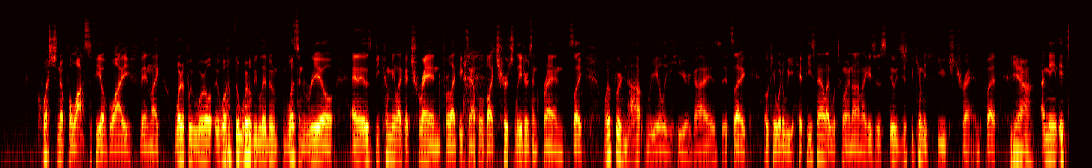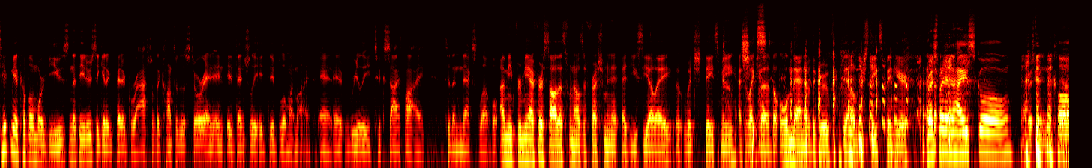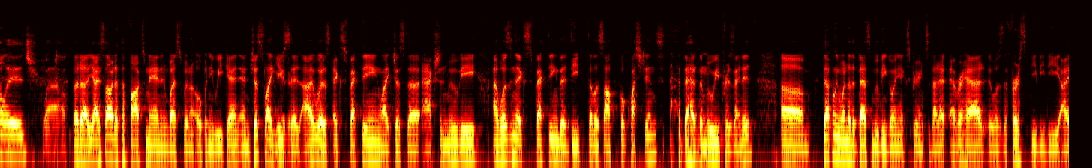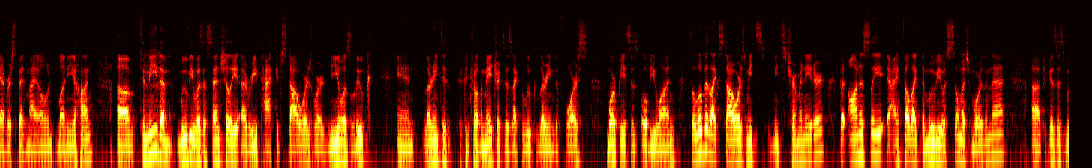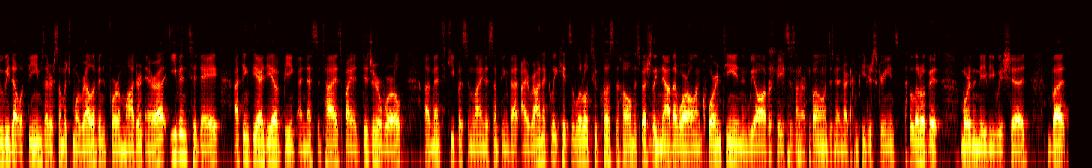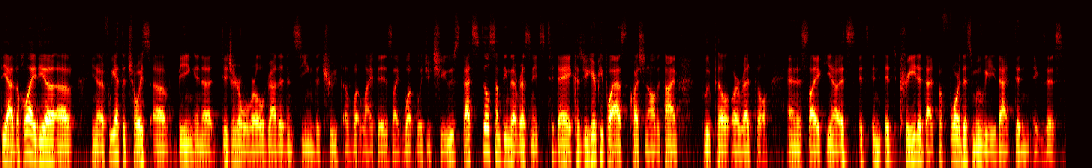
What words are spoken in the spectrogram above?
question of philosophy of life and like what if we world what if the world we live in wasn't real? And it was becoming like a trend for like example of like church leaders and friends. It's like what if we're not really here guys? It's like okay what are we hippies now? Like what's going on? Like it's just it was just became a huge trend. But yeah. I mean, it took me a couple more views in the theaters to get a better grasp of the concept of the story, and, and eventually it did blow my mind, and it really took sci-fi to the next level. I mean, for me, I first saw this when I was a freshman at, at UCLA, uh, which dates me. I feel like the, the old man of the group, the elder statesman here. freshman in high school, freshman in college. Wow. But uh, yeah, I saw it at the Foxman in Westwood on opening weekend, and just like you said, I was expecting like just a action movie. I wasn't expecting the deep philosophical questions that the movie presented. Um, definitely one of the best movie going experiences that I've ever had. It was the first DVD I ever spent my own money on. Um, to me, the movie was essentially a repackaged Star Wars where Neo was Luke and learning to, to control the matrix is like luke learning the force morpheus is obi-wan it's a little bit like star wars meets meets terminator but honestly i felt like the movie was so much more than that uh, because this movie dealt with themes that are so much more relevant for a modern era. Even today, I think the idea of being anesthetized by a digital world uh, meant to keep us in line is something that ironically hits a little too close to home, especially now that we're all in quarantine and we all have our faces on our phones and in our computer screens a little bit more than maybe we should. But yeah, the whole idea of you know, if we had the choice of being in a digital world rather than seeing the truth of what life is, like what would you choose? That's still something that resonates today because you hear people ask the question all the time, blue pill or red pill, and it's like you know, it's it's in, it created that before this movie that didn't exist.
